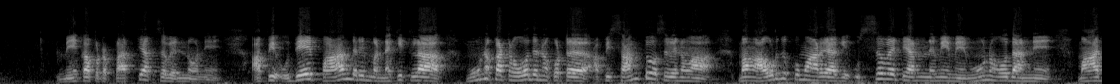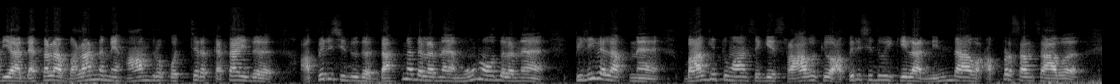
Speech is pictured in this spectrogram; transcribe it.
මේක අපට ප්‍රත්‍යක්ෂ වෙන්න ඕනේ. අපි උදේ පාන්දරින්ම නැගිටලා මූණකට හොදනකොට අපි සන්තෝෂ වෙනවා. මං අවුරුදු කුමාරයාගේ උත්සවයට යන්න නෙමෙයි මේ මූණ හොදන්නේ. මාදියා දැකලා බලන්න මේ හාමුදුර කොච්චර කැතයිද, අපිරිසිදුද, දක්නදල නැහැ, මූණ හොදලා නැහැ. පිළිවෙලක් නැහැ. භාග්‍යතුන් වහන්සේගේ ශ්‍රාවකයෝ අපිරිසිදුයි කියලා නින්දාව අප්‍රශංසාව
